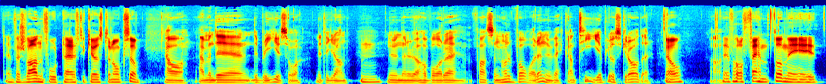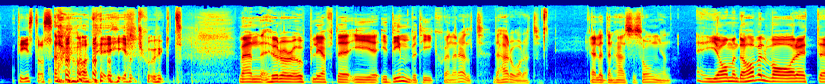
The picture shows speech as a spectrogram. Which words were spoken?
den försvann fort här efter kusten också. Ja, ja men det, det blir ju så lite grann. Mm. Nu när det har varit, fasen har det varit nu veckan 10 plusgrader. Ja, ja. det var 15 i tisdags. ja, det är helt sjukt. Men hur har du upplevt det i, i din butik generellt det här året? Eller den här säsongen? Ja, men det har väl varit eh,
